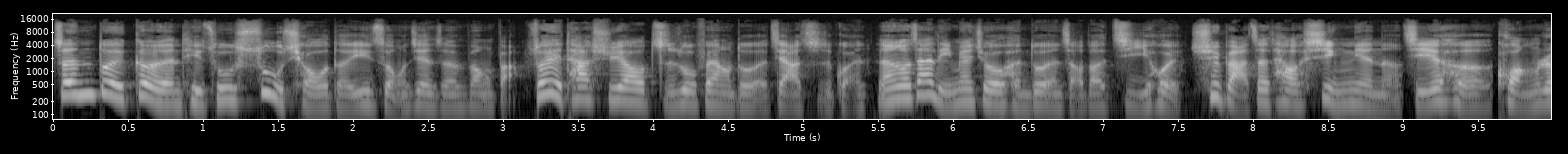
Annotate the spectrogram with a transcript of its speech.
针对个人提出诉求的一种健身方法，所以他需要植入非常多的价值观。然而在里面就有很多人找到机会去把这套信念呢结合狂热。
